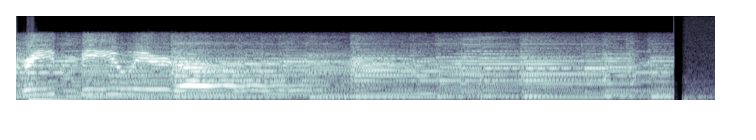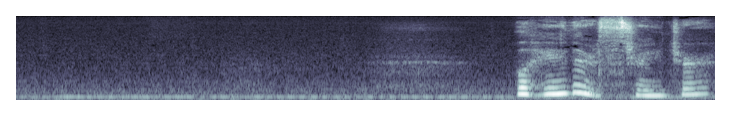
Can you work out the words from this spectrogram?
Creepy weirdo. Well, hey there, stranger.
